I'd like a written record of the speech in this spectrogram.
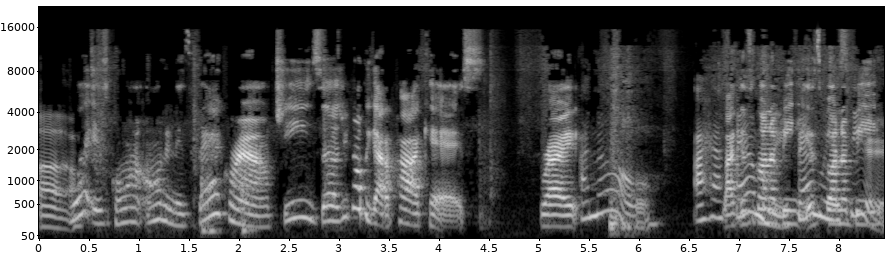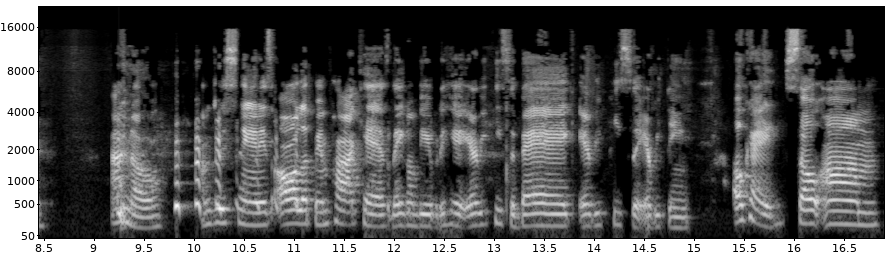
uh, What is going on in his background? Jesus, you know we got a podcast, right? I know. I have Like, it's gonna be- it's gonna be- here. I know. I'm just saying it's all up in podcast. They're gonna be able to hear every piece of bag, every piece of everything. Okay, so um,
